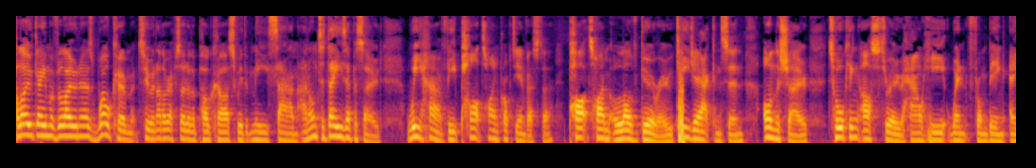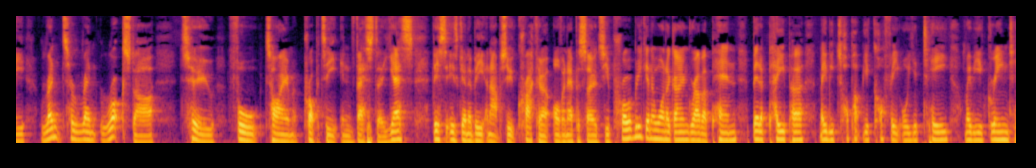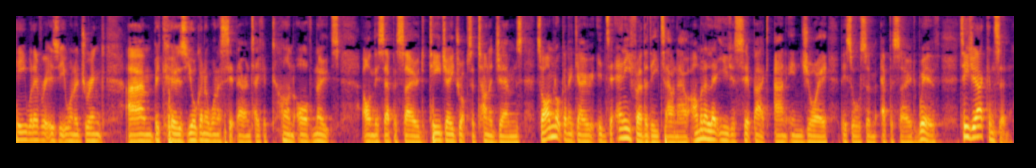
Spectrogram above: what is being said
Hello, Game of Loners. Welcome to another episode of the podcast with me, Sam. And on today's episode, we have the part time property investor, part time love guru, TJ Atkinson, on the show, talking us through how he went from being a rent to rent rock star to full time property investor. Yes, this is going to be an absolute cracker of an episode. So you're probably going to want to go and grab a pen, bit of paper, maybe top up your coffee or your tea, maybe your green tea, whatever it is that you want to drink, um, because you're going to want to sit there and take a ton of notes on this episode. TJ drops a ton of gems. So I'm not going to go into any further detail now. I'm going to let you just sit back and enjoy this awesome episode with TJ Atkinson.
